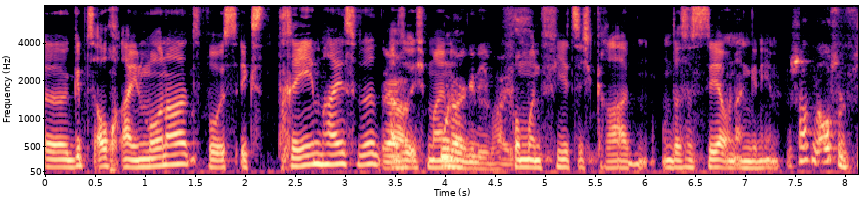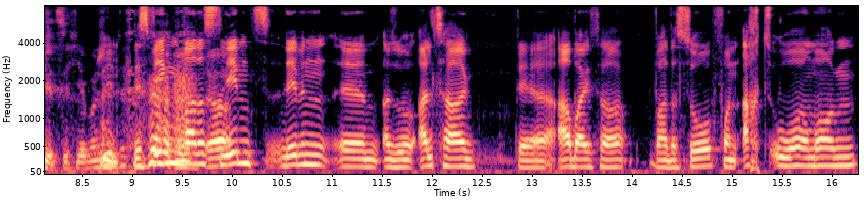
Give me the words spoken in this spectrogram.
äh, gibt es auch einen Monat, wo es extrem heiß wird. Ja, also ich meine unangenehm heiß. 45 Grad. Und das ist sehr unangenehm. Wir schaffen auch schon 40 hier, man sieht. Deswegen war das Ja. Lebens, Leben, ähm, also Alltag der Arbeiter, war das so von 8 Uhr morgen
